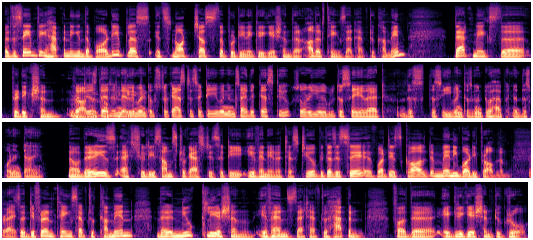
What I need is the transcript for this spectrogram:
but the same thing happening in the body. Plus, it's not just the protein aggregation; there are other things that have to come in. That makes the prediction But rather is there an element of stochasticity even inside the test tubes, or are you able to say that this this event is going to happen at this point in time? No, there is actually some stochasticity even in a test tube because it's a, what is called a many body problem. Right. So different things have to come in. There are nucleation events that have to happen for the aggregation to grow.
